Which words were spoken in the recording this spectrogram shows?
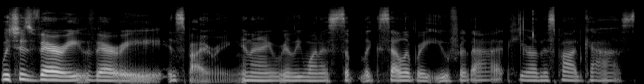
which is very very inspiring. And I really want to like celebrate you for that here on this podcast.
